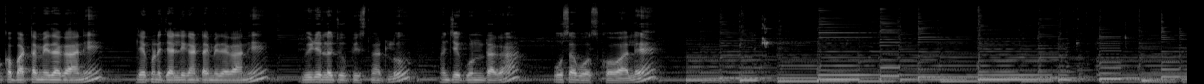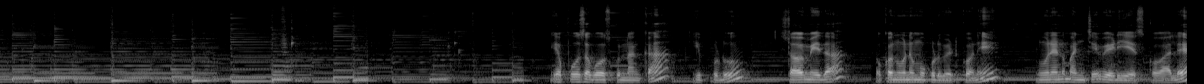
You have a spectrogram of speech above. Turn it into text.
ఒక బట్ట మీద కానీ లేకుంటే జల్లిగంట మీద కానీ వీడియోలో చూపిస్తున్నట్లు మంచి గుండ్రగా పూస పోసుకోవాలి. ఇక పూస పోసుకున్నాక ఇప్పుడు స్టవ్ మీద ఒక నూనె ముక్కుడు పెట్టుకొని నూనెను మంచిగా వేడి చేసుకోవాలి.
